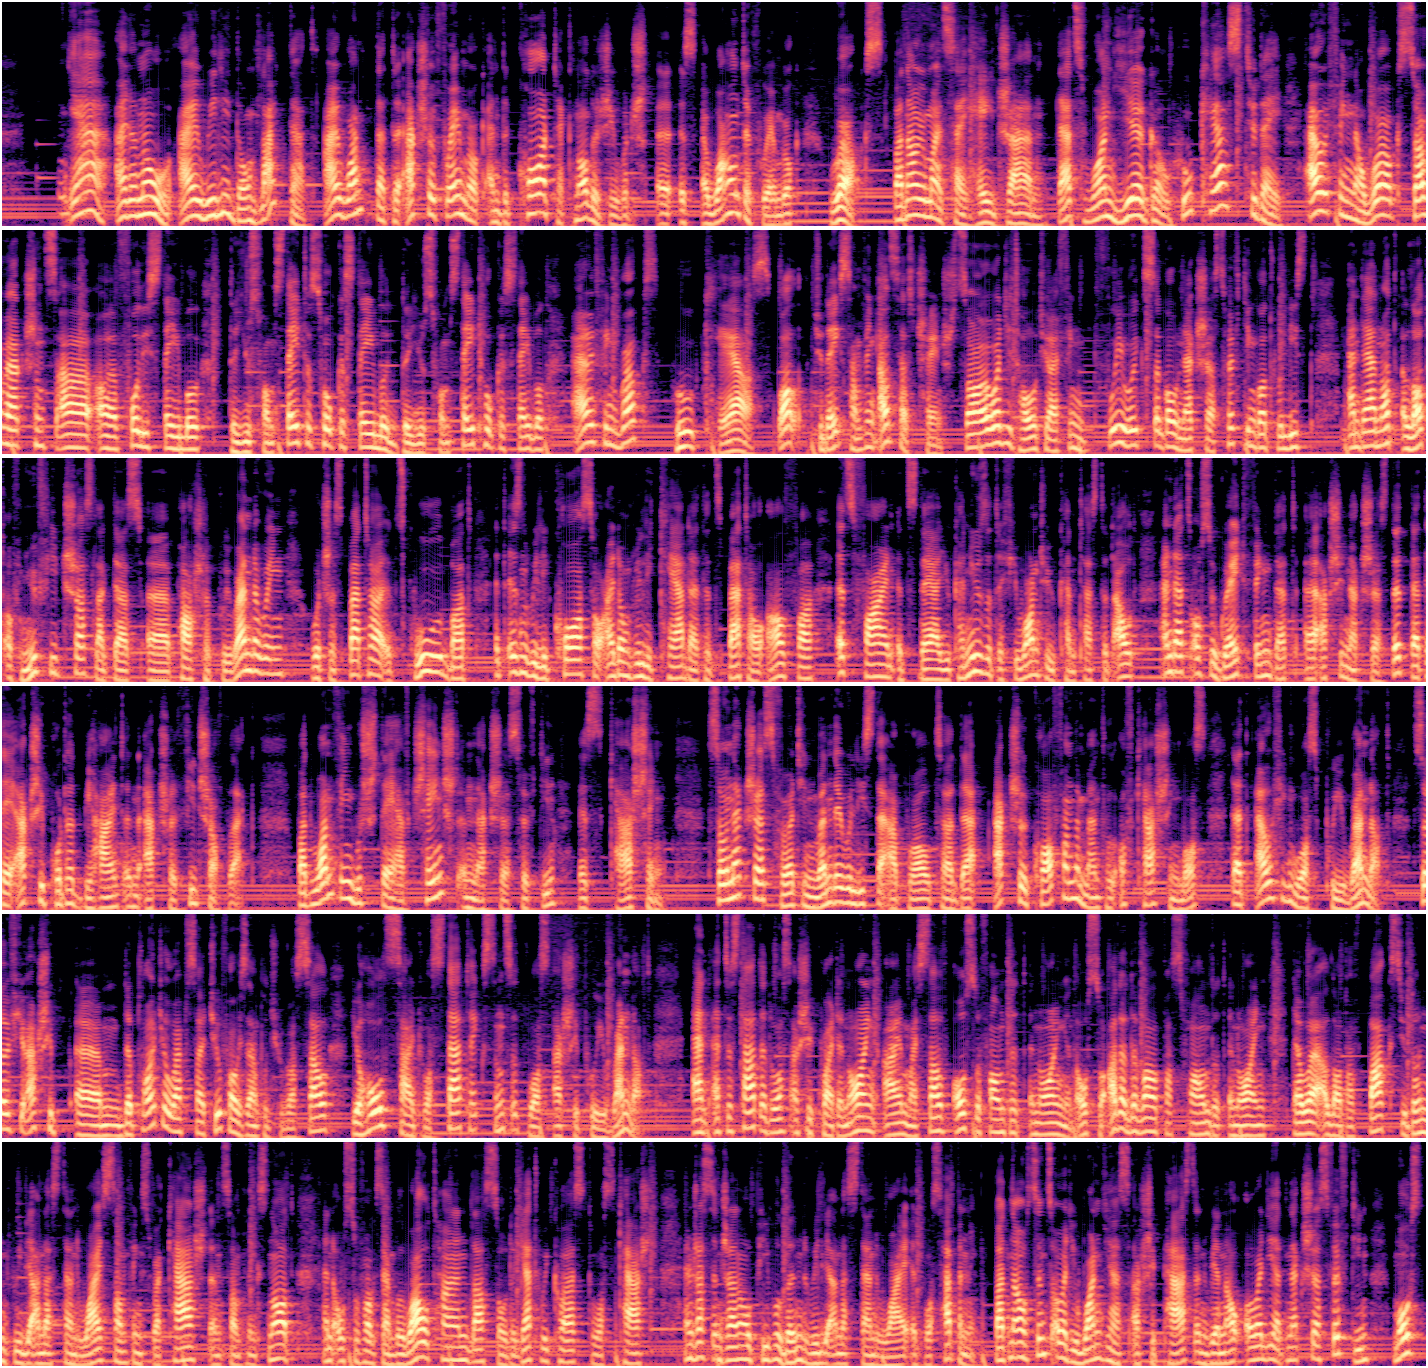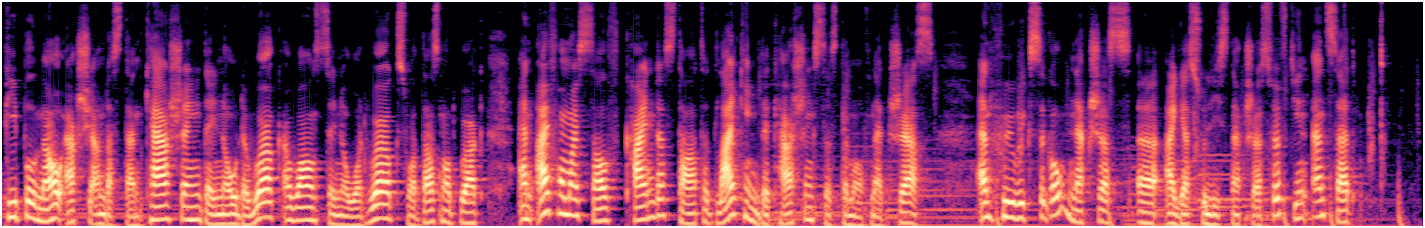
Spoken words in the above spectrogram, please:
yeah, I don't know. I really don't like that. I want that the actual framework and the core technology which uh, is around the framework works. But now you might say, hey Jan, that's one year ago, who cares today? Everything now works, server actions are, fully stable, the useFormStatus hook is stable, the useFormState hook is stable, everything works, who cares? Well, today something else has changed. So I already told you, I think three weeks ago Next.js 15 got released and there are not a lot of new features like there's uh, partial pre-rendering, which is better, it's cool, but it isn't really core, so I don't really care that it's beta or alpha. It's fine, it's there, you can use it if you want to, you can test it out. And that's also a great thing that uh, actually Next.js did, that they actually put it behind an actual feature flag. But one thing which they have changed in Next.js 15 is caching. So Next.js 13, when they released the app router, the actual core fundamental of caching was that everything was pre-rendered. So if you actually um, deployed your website to, for example, to Vercel, your whole site was static since it was actually pre-rendered. And at the start it was actually quite annoying. I myself also found it annoying and also other developers found it annoying. There were a lot of bugs, you don't really understand why some things were cached and some things not. And also for example route handler, so the get request was cached and just in general people didn't really understand why it was happening. But now since already one year has actually passed and we are now already at Next.js 15, most people now actually understand caching, they know the workarounds, they know what works, what does not work. And I for myself kinda started liking the caching system system of Next.js. And three weeks ago, Next.js, uh, I guess, released Next.js 15 and said,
